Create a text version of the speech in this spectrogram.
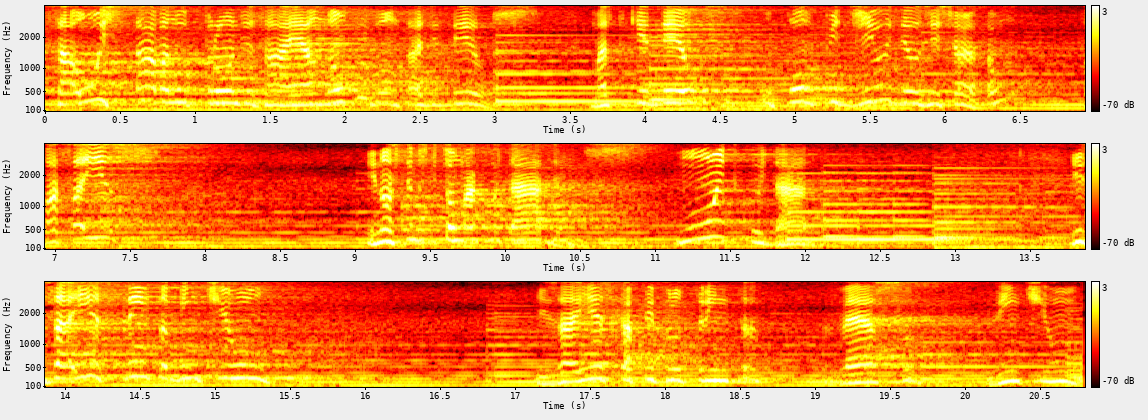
Saul estava no trono de Israel não por vontade de Deus, mas porque Deus, o povo pediu e Deus disse: "Olha, então faça isso". E nós temos que tomar cuidado, irmãos. Muito cuidado. Isaías 30, 21. Isaías capítulo 30, verso 21.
